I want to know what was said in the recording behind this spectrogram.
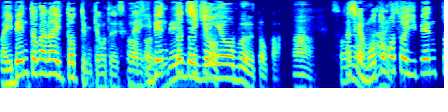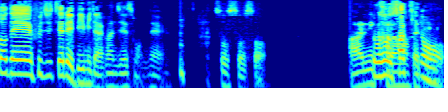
まあ、イベントがないとってみたことですかね。そうそうイベント事業。業部とか。うん。確かにもともと。とイベントでフジテレビみたいな感じですもんね。そうそうそう。あれにでもそのさ絡ませてっきの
